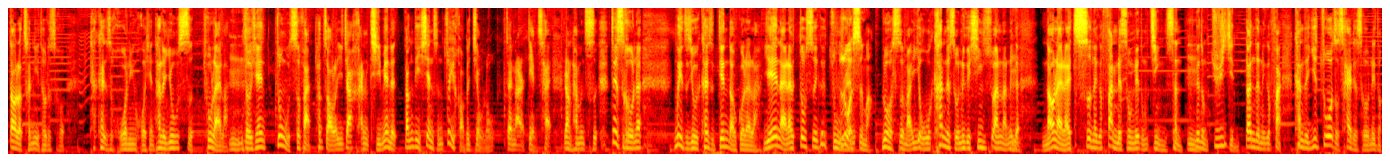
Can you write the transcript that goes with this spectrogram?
到了城里头的时候，他开始活灵活现，他的优势出来了。嗯，首先中午吃饭，他找了一家很体面的当地县城最好的酒楼，在那儿点菜让他们吃。这时候呢，位置就开始颠倒过来了。爷爷奶奶都是一个主弱势嘛，弱势嘛。有我看的时候那个心酸了，那个。老奶奶吃那个饭的时候那种谨慎，那种拘谨，端着那个饭，看着一桌子菜的时候那种，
